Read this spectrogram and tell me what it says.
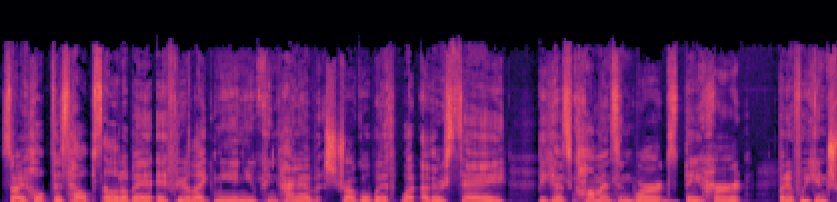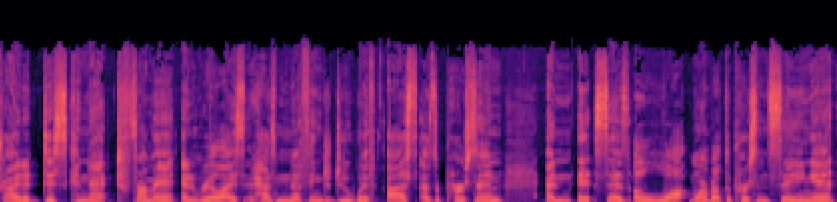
So I hope this helps a little bit if you're like me and you can kind of struggle with what others say because comments and words, they hurt. But if we can try to disconnect from it and realize it has nothing to do with us as a person and it says a lot more about the person saying it,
